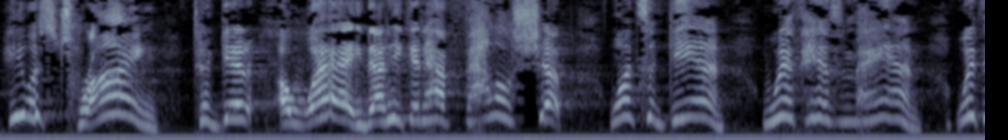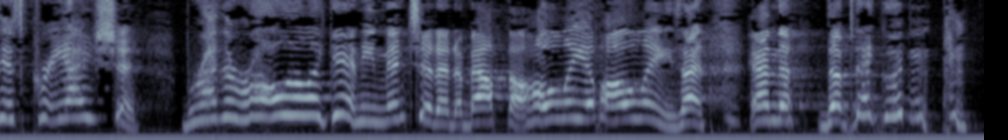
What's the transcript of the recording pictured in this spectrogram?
He was trying to get a way that He could have fellowship once again with His man, with His creation. Brother Roll again, he mentioned it about the Holy of Holies and, and the, the, they couldn't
